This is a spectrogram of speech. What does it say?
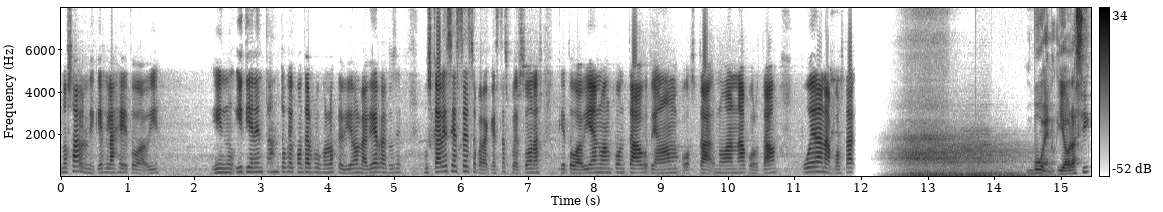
no saben ni qué es la G todavía. Y, tienen tanto que contar porque son los que vieron la guerra. Entonces, buscar ese acceso para que estas personas que todavía no han contado, que todavía no han, apostado, no han aportado, puedan apostar. Bueno, y ahora sí,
